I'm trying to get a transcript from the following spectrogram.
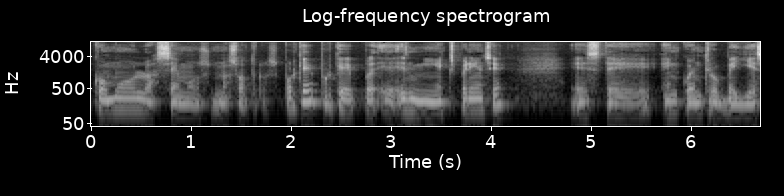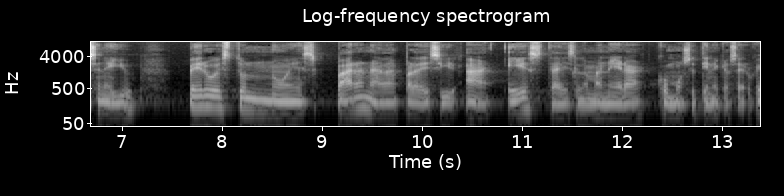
cómo lo hacemos nosotros. ¿Por qué? Porque pues, es mi experiencia, este, encuentro belleza en ello, pero esto no es para nada para decir, ah, esta es la manera como se tiene que hacer, ¿ok?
